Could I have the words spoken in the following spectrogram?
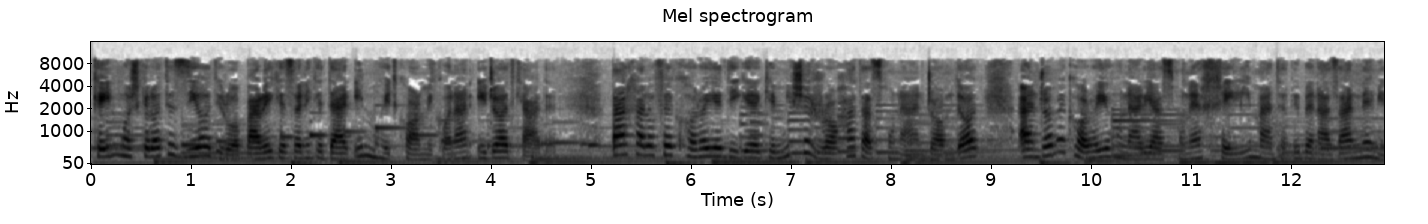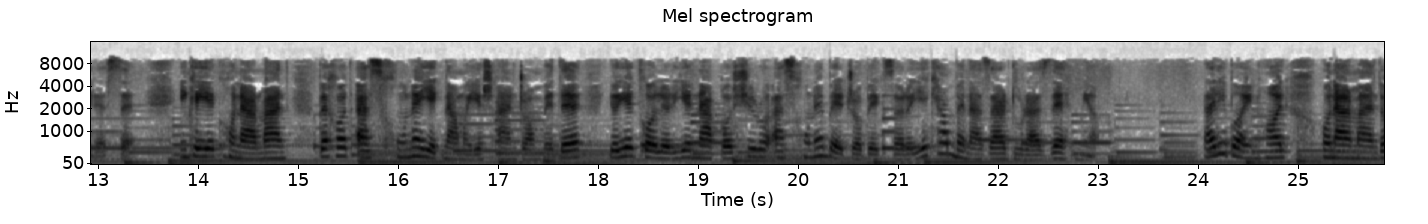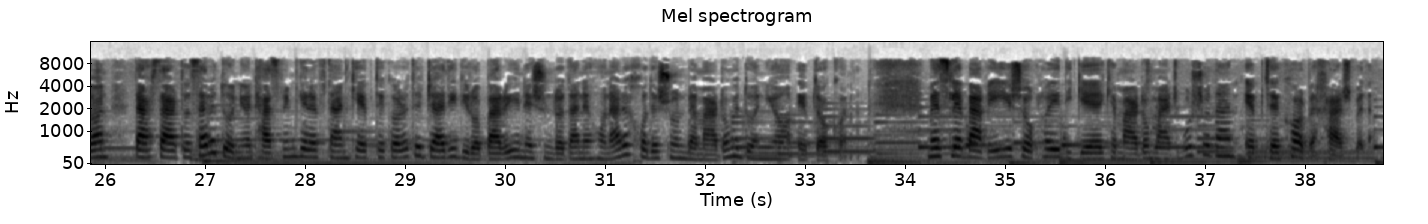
که این مشکلات زیادی رو برای کسانی که در این محیط کار می‌کنن ایجاد کرده. برخلاف کارهای دیگه که میشه راحت از خونه انجام داد انجام کارهای هنری از خونه خیلی منطقی به نظر نمی‌رسه. اینکه یک هنرمند بخواد از خونه یک نمایش انجام بده یا یک گالری نقاشی رو از خونه به اجرا بگذاره یکم به نظر دور از ذهن میاد. ولی با این حال هنرمندان در سرتاسر سر دنیا تصمیم گرفتن که ابتکارات جدیدی رو برای نشون دادن هنر خودشون به مردم دنیا ابداع کنند مثل بقیه شغلهای دیگه که مردم مجبور شدن ابتکار به خرج بدن.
